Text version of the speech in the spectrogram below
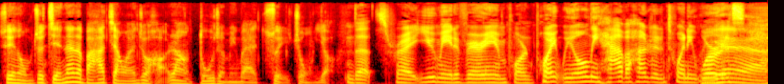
所以呢，我们就简单的把它讲完就好，让读者明白最重要。That's right. You made a very important point. We only have 120 words, yeah.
